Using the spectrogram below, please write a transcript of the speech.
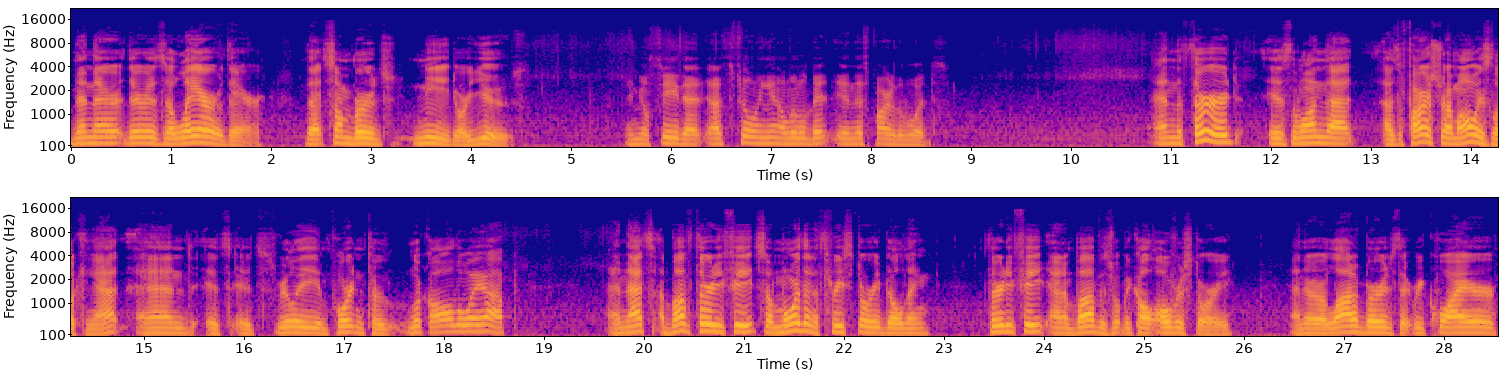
then there, there is a layer there that some birds need or use. And you'll see that that's filling in a little bit in this part of the woods. And the third is the one that, as a forester, I'm always looking at, and it's, it's really important to look all the way up. And that's above 30 feet, so more than a three-story building. 30 feet and above is what we call overstory. And there are a lot of birds that require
